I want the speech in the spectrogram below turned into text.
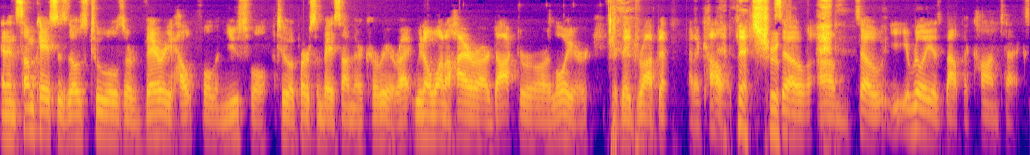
And in some cases, those tools are very helpful and useful to a person based on their career, right? We don't want to hire our doctor or our lawyer if they dropped out of college. That's true. So, um, so it really is about the context.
